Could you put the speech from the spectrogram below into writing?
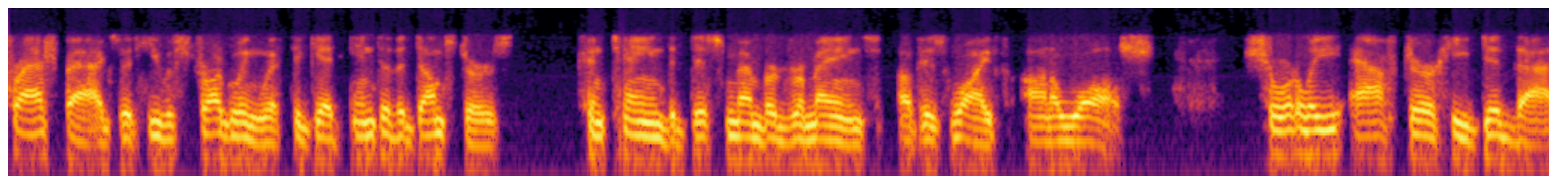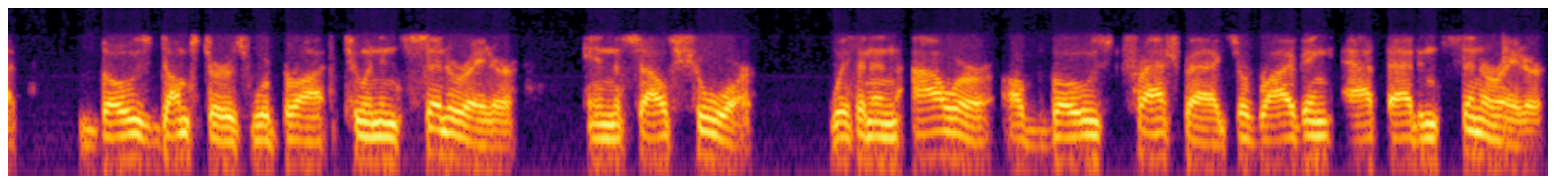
trash bags that he was struggling with to get into the dumpsters contained the dismembered remains of his wife, Ana Walshe. Shortly after he did that, those dumpsters were brought to an incinerator in the South Shore. Within an hour of those trash bags arriving at that incinerator,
